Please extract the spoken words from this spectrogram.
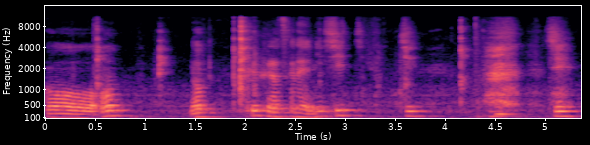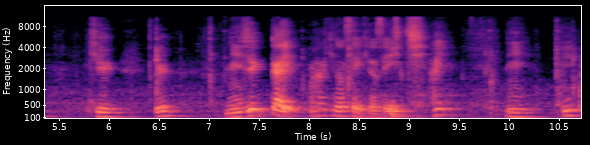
5、6、ふらつかないように、7、8、9、うん、20回、まあ、気のせい、気のせい、1、はい、2、2、3、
